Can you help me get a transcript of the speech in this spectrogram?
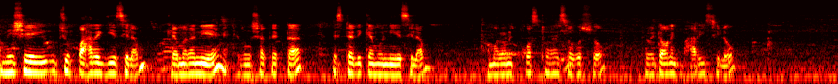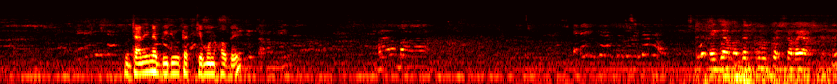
আমি সেই উঁচু পাহাড়ে গিয়েছিলাম ক্যামেরা নিয়ে এবং সাথে একটা স্টাডি ক্যামেরা নিয়েছিলাম। আমার অনেক কষ্ট হয়েছে অবশ্য কারণ এটা অনেক ভারী ছিল। জানি না ভিডিওটা কেমন হবে। এই যে আমাদের গ্রুপের সবাই আসতেছে।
